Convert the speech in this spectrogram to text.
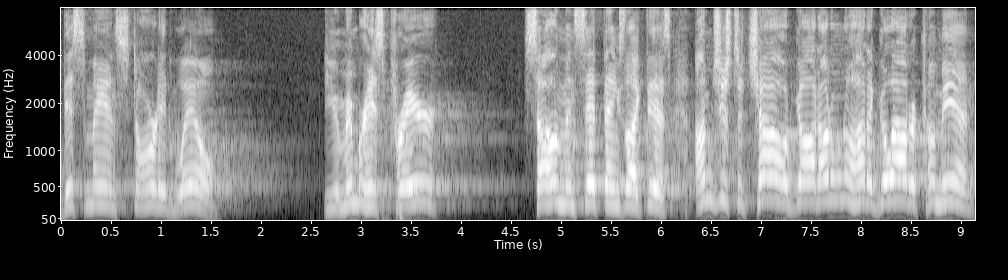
This man started well. Do you remember his prayer? Solomon said things like this I'm just a child, God. I don't know how to go out or come in.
